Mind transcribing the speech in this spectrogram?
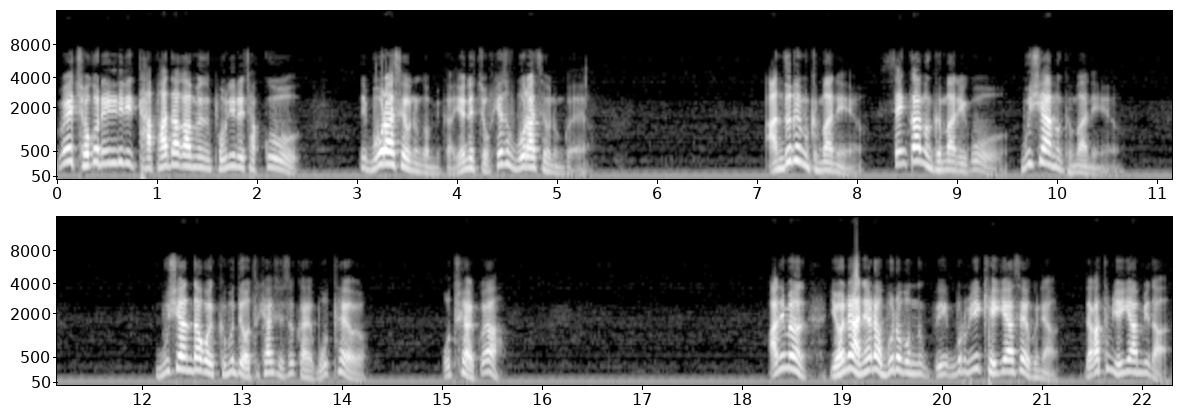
왜 저걸 일일이 다 받아가면서 본인을 자꾸 몰아세우는 겁니까? 연애 쪽 계속 몰아세우는 거예요. 안 들으면 그만이에요. 쌩까면 그만이고 무시하면 그만이에요. 무시한다고 그분들 어떻게 할 수 있을까요? 못해요. 어떻게 할 거야? 아니면 연애 아니라 물어보는 물어보면 이렇게 얘기하세요 그냥. 나 같으면 얘기합니다.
